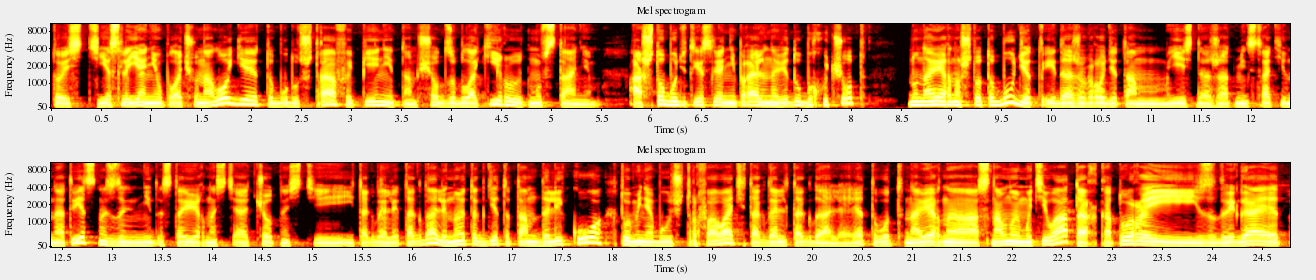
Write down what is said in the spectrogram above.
То есть, если я не уплачу налоги, то будут штрафы, пени, там счет заблокируют, мы встанем. А что будет, если я неправильно веду бухучет? Ну, наверное, что-то будет, и даже вроде там есть даже административная ответственность за недостоверность отчетности и так далее, и так далее, но это где-то там далеко, кто меня будет штрафовать и так далее, и так далее. Это вот, наверное, основной мотиватор, который задвигает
